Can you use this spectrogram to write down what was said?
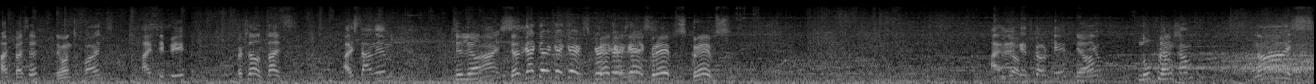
I passive. They want to fight? I TP. Nice. I stun him. Zilean. Nice. Get, get, get, get, get, get, get, get. Grapes, grapes. I, I get Corki. Yeah. You? No Come, flash. come. Nice!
